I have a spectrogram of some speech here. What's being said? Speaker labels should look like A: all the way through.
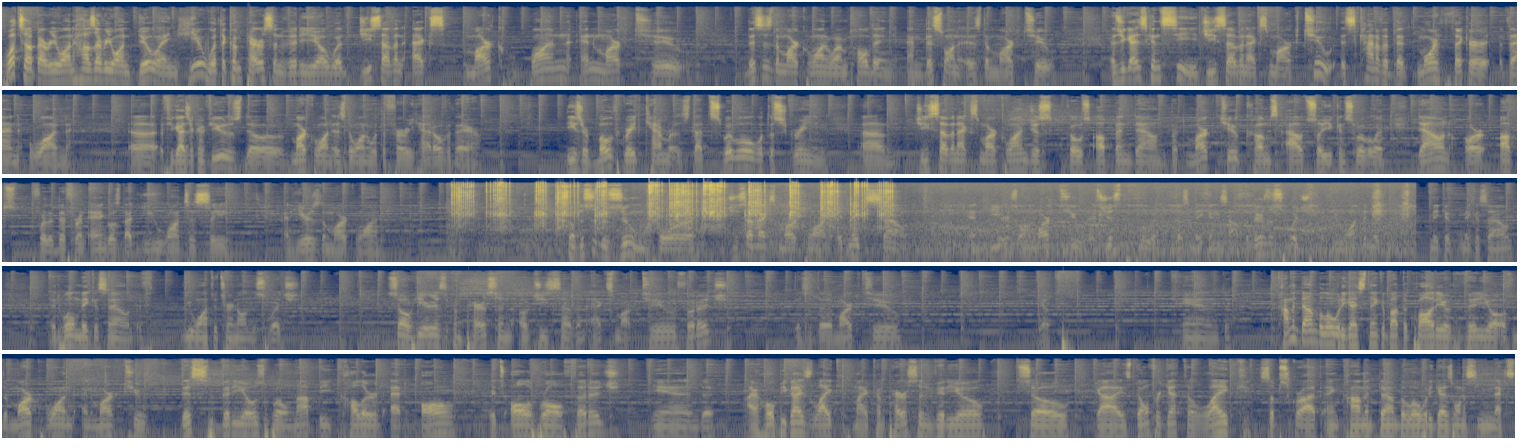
A: What's up everyone, how's everyone doing? Here with a comparison video with G7X Mark 1 and Mark 2. This is the Mark 1 where I'm holding and this one is the Mark 2. As you guys can see, G7X Mark II is kind of a bit more thicker than 1. Uh, if you guys are confused, the Mark 1 is the one with the furry head over there. These are both great cameras that swivel with the screen. Um, G7X Mark 1 just goes up and down, but Mark 2 comes out so you can swivel it down or up for the different angles that you want to see. And here's the Mark 1. So this is the zoom for G7X Mark 1. It makes sound. And here's on the Mark 2, it's just fluid, it doesn't make any sound. But there's a switch if you want to make make it make a sound, it will make a sound if you want to turn on the switch. So here is a comparison of G7X Mark II footage. This is the Mark II. Yep. And comment down below what you guys think about the quality of the video of the Mark 1 and Mark 2. This videos will not be colored at all. It's all raw footage and I hope you guys like my comparison video. So guys, don't forget to like, subscribe and comment down below what you guys want to see next.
